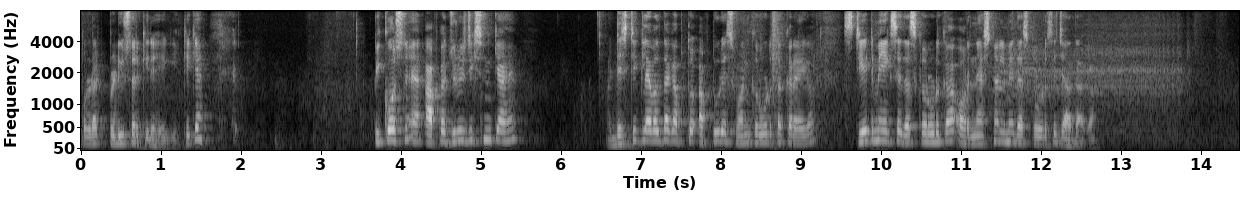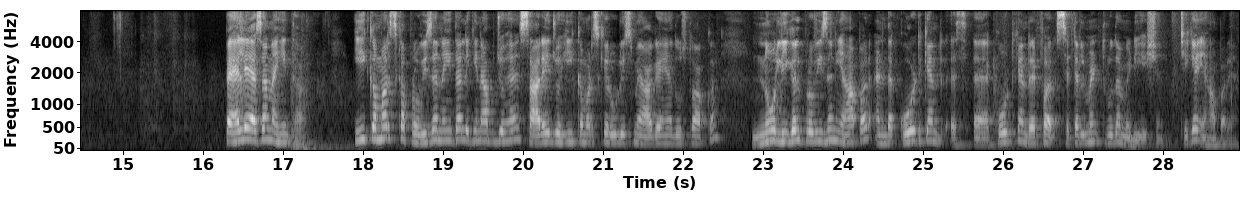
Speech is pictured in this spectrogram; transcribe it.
प्रोडक्ट प्रोड्यूसर की रहेगी, ठीक है? पिकोस आपका जुरिस्डिक्शन क्या है? डिस्ट्रिक्ट लेवल तक अब तो up to Rs one crore तक रहेगा। स्टेट में एक से दस करोड़ का और नेशनल में दस करोड़ से ज़्यादा का। पहले ऐसा नहीं था। ई कॉमर्स का प्रोविज़न नहीं था, लेकिन अब जो है, सारे जो ई कॉमर्स के रूल इसमें आ गए हैं दोस्तों आपका। नो लीगल प्रोविज़न यहाँ पर and the court can court can refer settlement through the mediation ठीक है? यहाँ पर है।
